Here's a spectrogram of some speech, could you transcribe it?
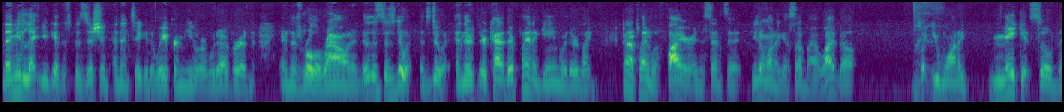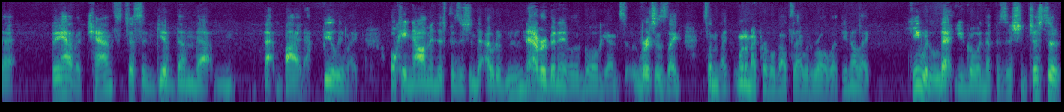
let me let you get this position and then take it away from you or whatever, and and just roll around and let's just do it, let's do it." And they're they're kind of they're playing a game where they're like kind of playing with fire in the sense that you don't want to get subbed by a white belt, but you want to make it so that they have a chance just to give them that that buy, that feeling like, okay, now I'm in this position that I would have never been able to go against versus like some like one of my purple belts that I would roll with, you know, like he would let you go in that position just to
